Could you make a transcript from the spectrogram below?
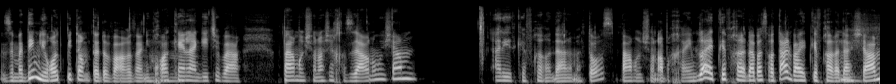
זה מדהים לראות פתאום את הדבר הזה, אני יכולה כן להגיד שבפעם הראשונה שחזרנו משם, היה לי התקף חרדה על המטוס, פעם ראשונה בחיים, לא היה התקף חרדה בסרטן, והיה התקף חרדה שם,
